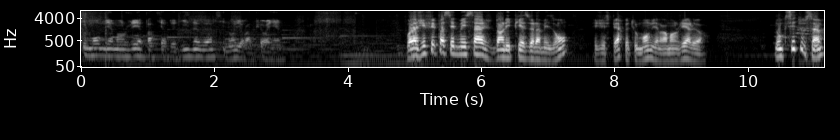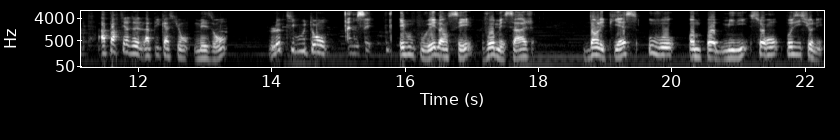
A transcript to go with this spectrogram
tout le monde vient manger à partir de 19h, sinon il n'y aura plus rien. Voilà, j'ai fait passer le message dans les pièces de la maison, et j'espère que tout le monde viendra manger à l'heure. Donc c'est tout simple, à partir de l'application maison, le petit bouton Annoncer. et vous pouvez lancer vos messages dans les pièces où vos HomePod mini seront positionnés.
